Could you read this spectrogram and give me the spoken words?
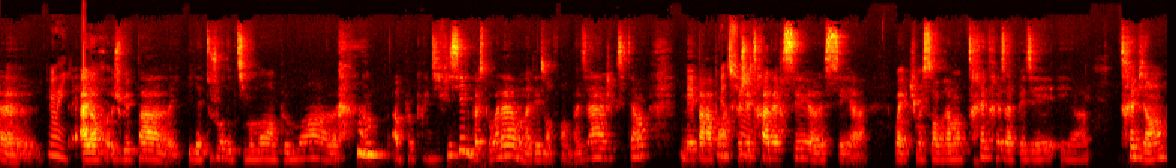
oui. Alors, je vais pas. Il y a toujours des petits moments un peu moins, un peu plus difficiles parce que voilà, on a des enfants en bas âge, etc. Mais par rapport à ce que j'ai traversé, c'est ouais, je me sens vraiment très très apaisée et très bien.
